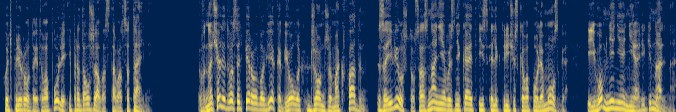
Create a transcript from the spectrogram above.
хоть природа этого поля и продолжала оставаться тайной. В начале 21 века биолог Джон Джо Макфаден заявил, что сознание возникает из электрического поля мозга, и его мнение не оригинально.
